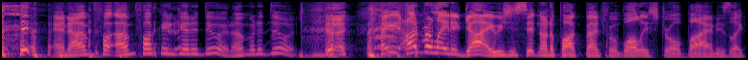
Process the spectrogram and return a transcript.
and I'm fu- I'm fucking gonna do it. I'm gonna do it. hey, unrelated guy. He was just sitting on a park bench when Wally strolled by, and he's like,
